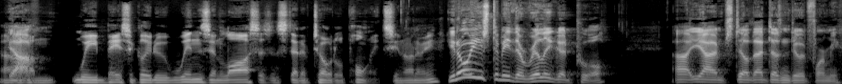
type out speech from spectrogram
Yeah. um, we basically do wins and losses instead of total points. You know what I mean? you know, what used to be the really good pool. Uh, yeah, I'm still. That doesn't do it for me.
